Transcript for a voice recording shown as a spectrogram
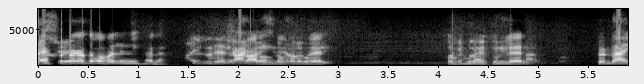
একশো টাকা দেবো হলে নিয়ে ফেলেন কারণ করবেন। ঘুরে তুললেন। নাই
